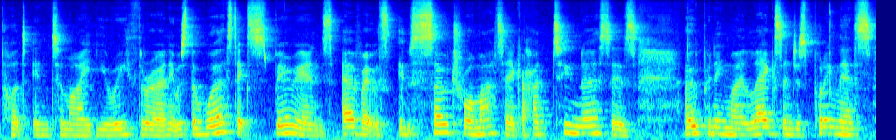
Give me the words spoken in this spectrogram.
put into my urethra and it was the worst experience ever. It was, it was so traumatic. I had two nurses opening my legs and just putting this,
